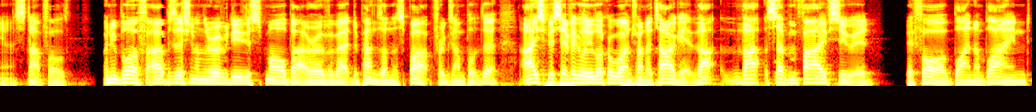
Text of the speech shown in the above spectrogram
Yeah, snap fold. When you bluff, our position on the river, do you small bet or overbet? Depends on the spot. For example, I specifically look at what I'm trying to target. That that 7-5 suited before blind on blind,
